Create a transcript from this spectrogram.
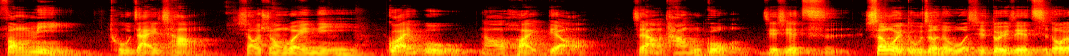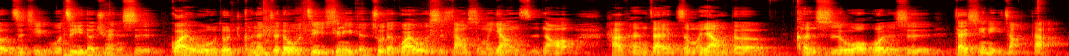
蜂蜜、屠宰场、小熊维尼、怪物，然后坏掉，这样糖果这些词，身为读者的我，其实对于这些词都有自己我自己的诠释。怪物，我都可能觉得我自己心里的住的怪物是长什么样子，然后他可能在怎么样的啃食我，或者是在心里长大。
